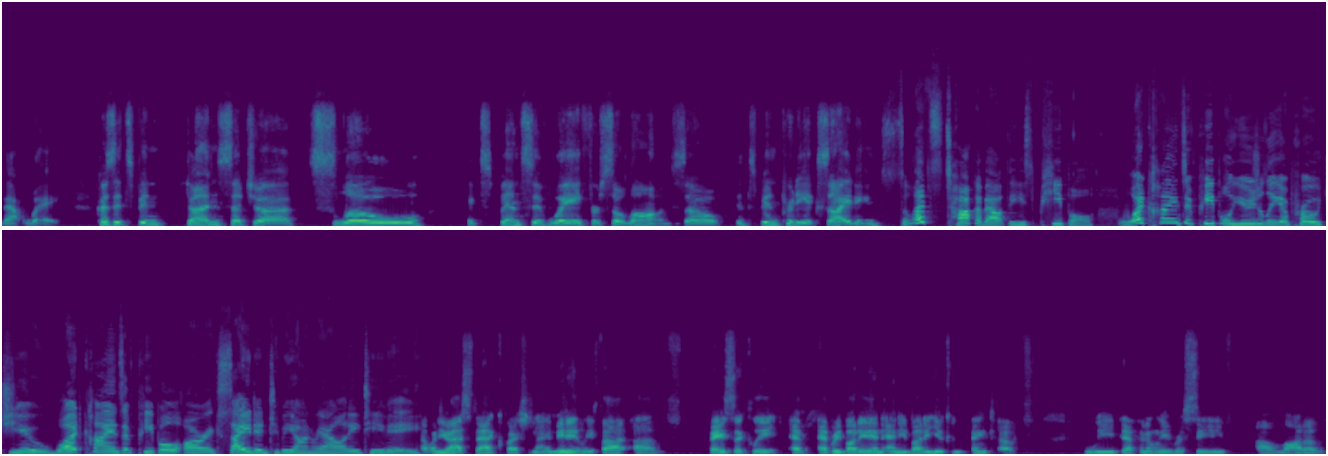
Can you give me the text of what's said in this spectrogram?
that way because it's been done such a slow expensive way for so long. So it's been pretty exciting. So let's talk about these people. What kinds of people usually approach you? What kinds of people are excited to be on reality TV? When you asked that question, I immediately thought of basically everybody and anybody you can think of. We definitely receive a lot of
